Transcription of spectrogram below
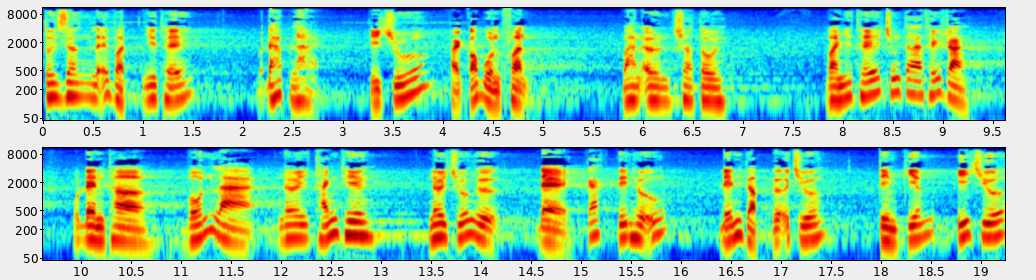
Tôi dâng lễ vật như thế và đáp lại, thì chúa phải có bổn phận ban ơn cho tôi. Và như thế chúng ta thấy rằng một đền thờ vốn là nơi thánh thiêng nơi chúa ngự để các tín hữu đến gặp gỡ chúa, tìm kiếm ý chúa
